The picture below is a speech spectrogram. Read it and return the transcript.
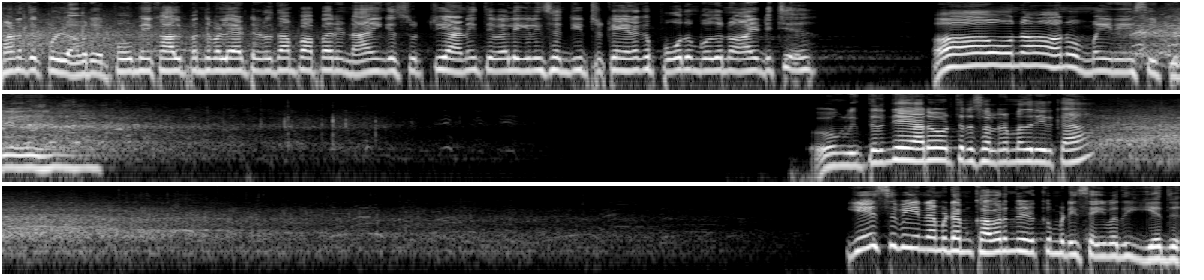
மனதுக்குள் அவர் எப்போவுமே கால்பந்து விளையாட்டுகள் தான் பார்ப்பாரு. நான் இங்கே சுற்றி அனைத்து வேலைகளையும் செஞ்சிட்டு இருக்கேன். எனக்கு போதும் போதும்னு ஆயிடுச்சு. ஆ நான் உண்மை நேசிக்கிறேன். உங்களுக்கு தெரிஞ்ச யாரோ ஒருத்தர் சொல்கிற மாதிரி இருக்கா? இயேசுவை நம்மிடம் கவர்ந்து இழுக்கும்படி செய்வது எது?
